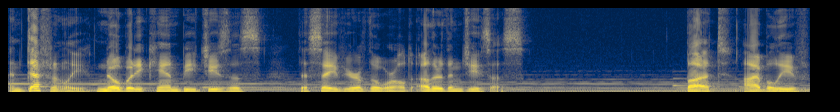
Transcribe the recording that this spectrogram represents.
And definitely, nobody can be Jesus, the Savior of the world, other than Jesus. But I believe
